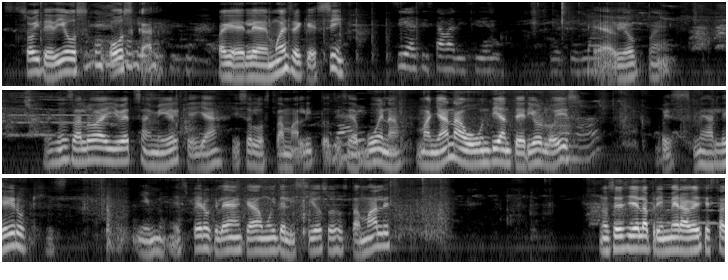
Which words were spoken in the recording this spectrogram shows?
soy de Dios, Oscar. Para que le demuestre que sí. Sí, así estaba diciendo. ya- vio, pues. Pues un saludo a Ivette San Miguel que ya hizo los tamalitos. Ya Dice, buena. Mañana o un día anterior lo hizo. Ajá. Pues me alegro que y me- espero que le hayan quedado muy deliciosos esos tamales. No sé si es la primera vez que está,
